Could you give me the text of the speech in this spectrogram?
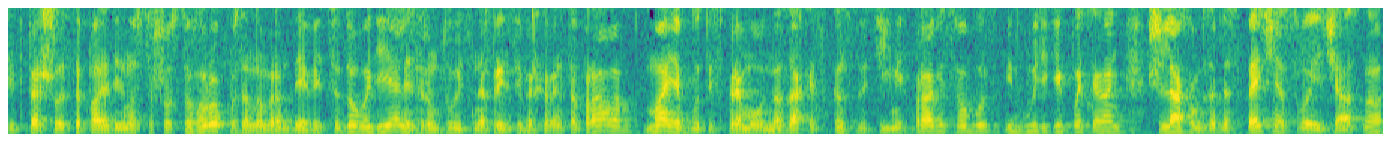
від 1 листопада 96 року за номером 9 судова діяльність ґрунтується на принципі верховенства права, має бути спрямована на захист конституційних прав і свобод від будь-яких посягань шляхом забезпечення своєчасного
